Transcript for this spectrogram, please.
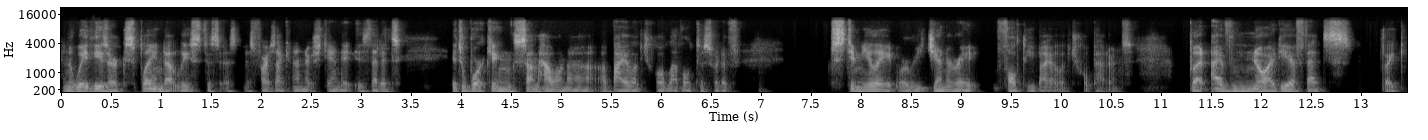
And the way these are explained at least as, as, as far as i can understand it is that it's it's working somehow on a, a bioelectrical level to sort of stimulate or regenerate faulty bioelectrical patterns. But i have no idea if that's like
